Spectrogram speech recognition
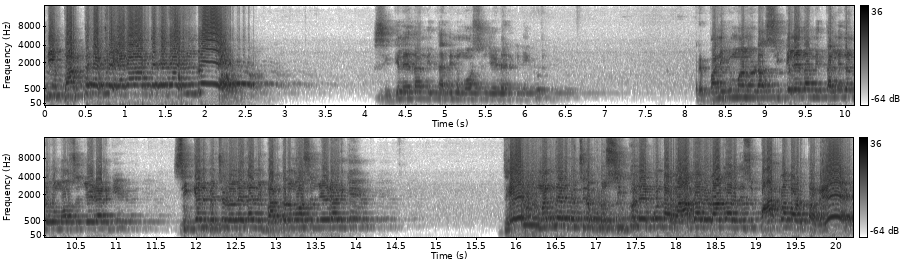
నీ భర్త దగ్గర యథార్థతగా ఉండు. సిగ్గులేదా నీ తల్లిని మోసం చేయడానికి నీకు? రేపు పనికి మనుడా సిగ్గులేదా నీ తల్లిదండ్రులు మోసం చేయడానికి? సిగ్గు అనిపించడం లేదా నీ భర్తను మోసం చేయడానికి? దేవుడు మందిరానికి వచ్చినప్పుడు సిగ్గు లేకుండా రాగాలు రాగాలు తీసి పాటలు పాడుతావే?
